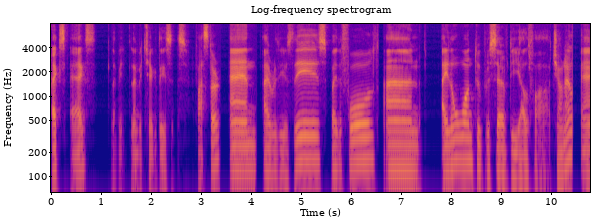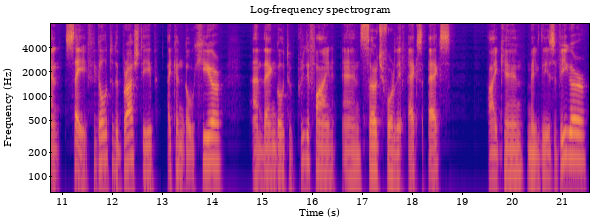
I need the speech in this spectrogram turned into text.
XX. Let me let me check this faster. And I reduce this by default and I don't want to preserve the alpha channel and save. Go to the brush tip. I can go here and then go to predefine and search for the XX. I can make this bigger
